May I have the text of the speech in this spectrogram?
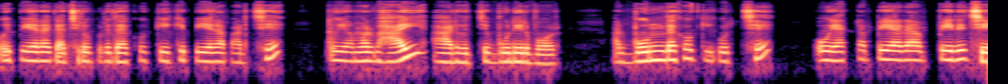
ওই পেয়ারা গাছের উপরে দেখো কে কে পেয়ারা পারছে ওই আমার ভাই আর হচ্ছে বোনের বর। আর বোন দেখো কি করছে ও একটা পেয়ারা পেরেছে,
